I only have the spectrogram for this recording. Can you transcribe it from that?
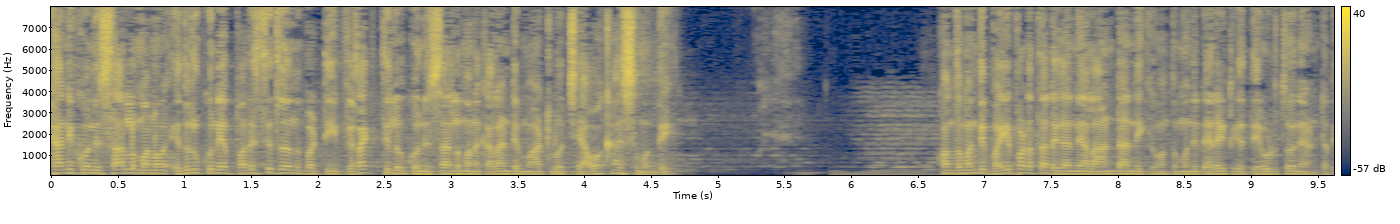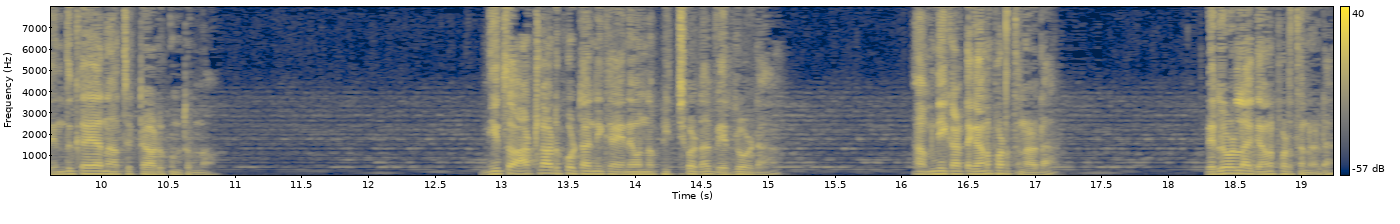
కానీ కొన్నిసార్లు మనం ఎదుర్కొనే పరిస్థితులను బట్టి విరక్తిలో కొన్నిసార్లు మనకు అలాంటి మాటలు వచ్చే అవకాశం ఉంది. కొంతమంది భయపడతారు కానీ అలా అంటానికి కొంతమంది డైరెక్ట్గా దేవుడితోనే అంటారు. ఎందుకయ్యా నాతో ఇట్ట ఆడుకుంటున్నావు? నీతో ఆటలాడుకోవటానికి ఆయన ఏమన్నా పిచ్చోడా? వెర్రోడా? నీకు అట్ట కనపడుతున్నాడా? వెర్రోడ్లా కనపడుతున్నాడా?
